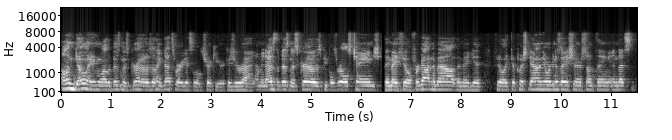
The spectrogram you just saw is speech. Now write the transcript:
ongoing while the business grows, I think that's where it gets a little trickier because you're right. I mean, as the business grows, people's roles change. They may feel forgotten about. They may get feel like they're pushed down in the organization or something and that's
